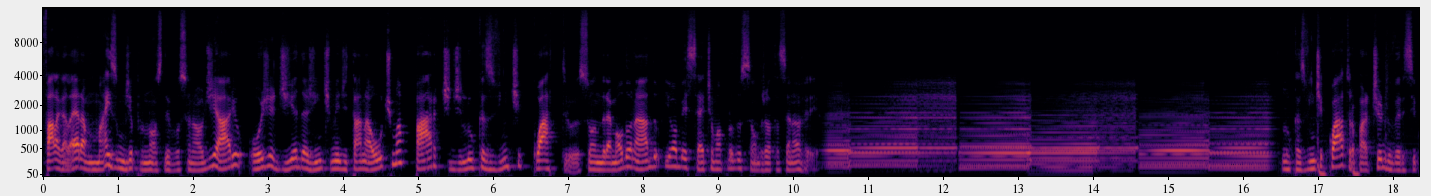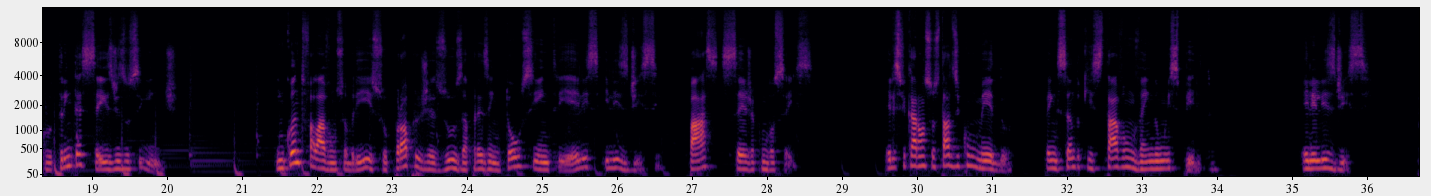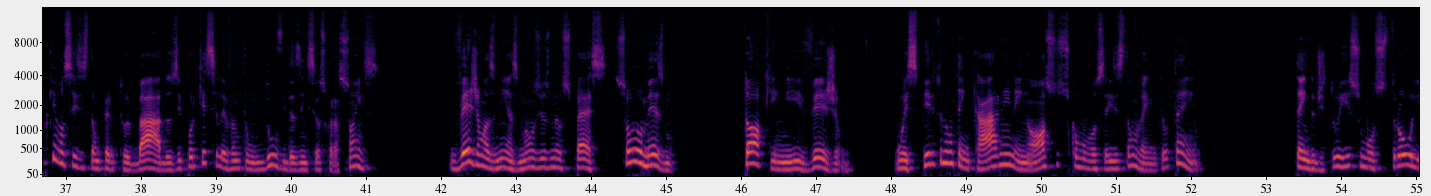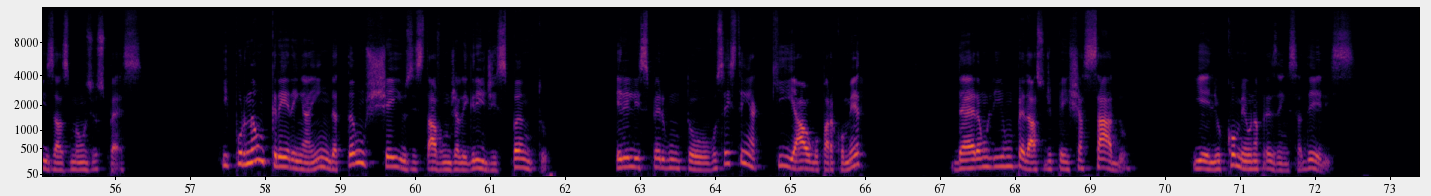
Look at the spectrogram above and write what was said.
Fala galera, mais um dia para o nosso devocional diário. Hoje é dia da gente meditar na última parte de Lucas 24. Eu sou André Maldonado e o AB7 é uma produção do JC na Veia. Lucas 24, a partir do versículo 36, diz o seguinte: Enquanto falavam sobre isso, o próprio Jesus apresentou-se entre eles e lhes disse: Paz seja com vocês. Eles ficaram assustados e com medo, pensando que estavam vendo um espírito. Ele lhes disse: Por que vocês estão perturbados e por que se levantam dúvidas em seus corações? Vejam as minhas mãos e os meus pés, sou eu mesmo. Toquem-me e vejam. Um espírito não tem carne nem ossos, como vocês estão vendo que eu tenho. Tendo dito isso, mostrou-lhes as mãos e os pés. E por não crerem ainda, tão cheios estavam de alegria e de espanto, ele lhes perguntou: Vocês têm aqui algo para comer? Deram-lhe um pedaço de peixe assado, e ele o comeu na presença deles.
